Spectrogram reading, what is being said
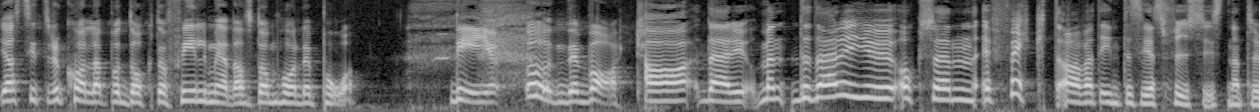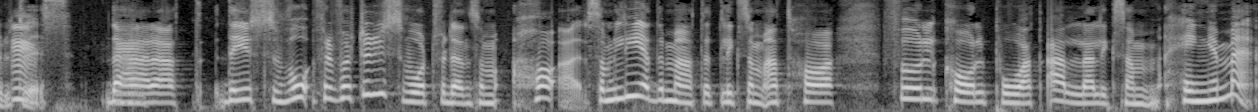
Jag sitter och kollar på Dr. Phil medan de håller på. Det är ju underbart. Ja, det är ju, men det där är ju också en effekt av att inte ses fysiskt naturligtvis. Mm. Det här att det är ju svårt, för det första är det svårt för den som, har, som leder mötet liksom att ha full koll på att alla liksom hänger med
